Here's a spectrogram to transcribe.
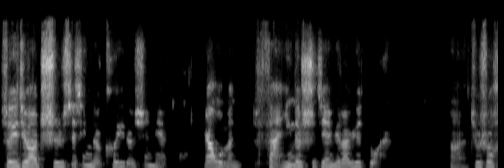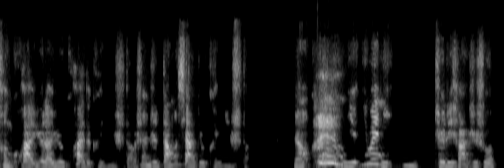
所以就要持续性的刻意的训练，让我们反应的时间越来越短啊，就是说很快，越来越快的可以意识到，甚至当下就可以意识到。然后 也因为你，这里法师说，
